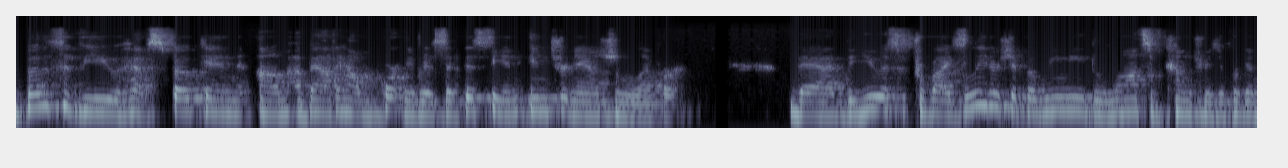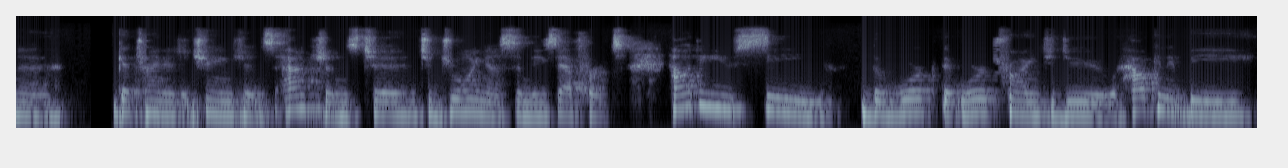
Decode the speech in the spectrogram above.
both of you have spoken um, about how important it is that this be an international effort that the US provides leadership, but we need lots of countries if we're going to get China to change its actions to, to join us in these efforts. How do you see the work that we're trying to do? How can it be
